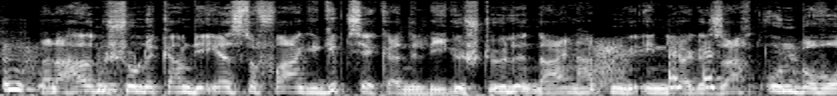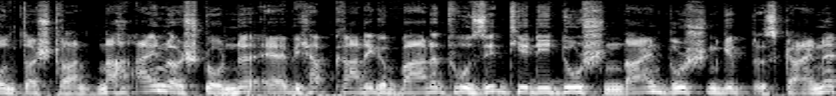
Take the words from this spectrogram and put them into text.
Nach einer halben Stunde kam die erste Frage, gibt's hier keine Liegestühle? Nein, hatten wir Ihnen ja gesagt, unbewohnter Strand. Nach einer Stunde, äh, ich habe gerade gebadet, wo sind hier die Duschen? Nein, Duschen gibt es keine.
